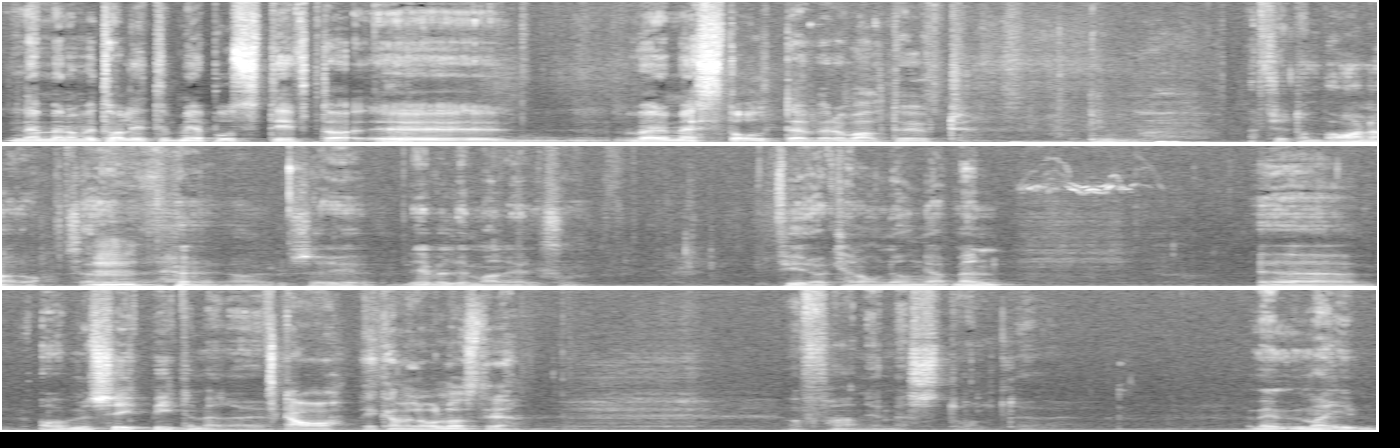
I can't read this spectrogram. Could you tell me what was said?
Nej, men om vi tar lite mer positivt då. Eh, vad är du mest stolt över av allt du har gjort? Förutom barnen då. Så, Mm. så är det, det är väl det man är liksom. Fyra kanonungar. Men eh, av musikbiten menar du? Ja, vi kan väl hålla oss till det. Vad fan är jag mest stolt över? Men man,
